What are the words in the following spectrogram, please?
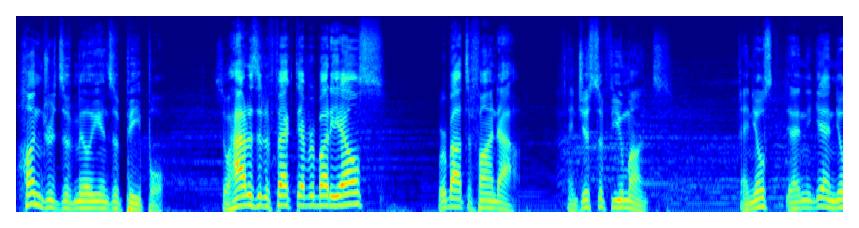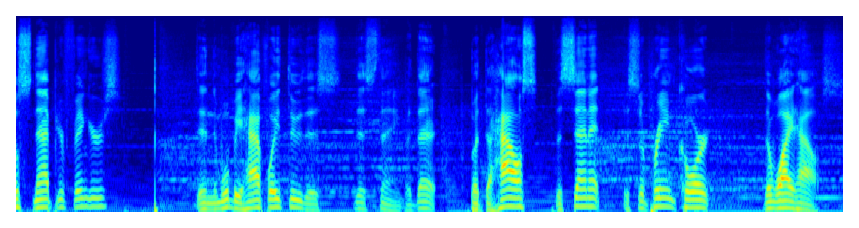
hundreds of millions of people. So, how does it affect everybody else? We're about to find out in just a few months. And you'll and again, you'll snap your fingers and we'll be halfway through this this thing. But there but the House, the Senate, the Supreme Court, the White House,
